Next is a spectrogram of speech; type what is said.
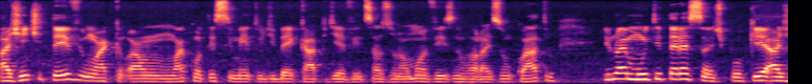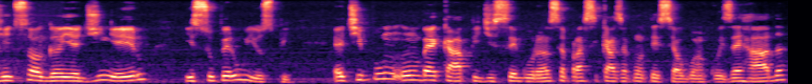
A gente teve um, um acontecimento de backup de evento sazonal uma vez no Horizon 4 e não é muito interessante porque a gente só ganha dinheiro e Super USP. É tipo um backup de segurança para se caso acontecer alguma coisa errada,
